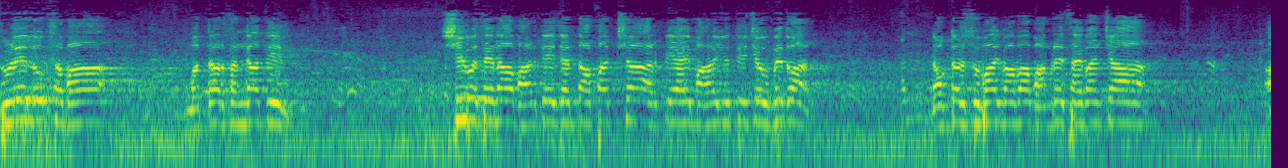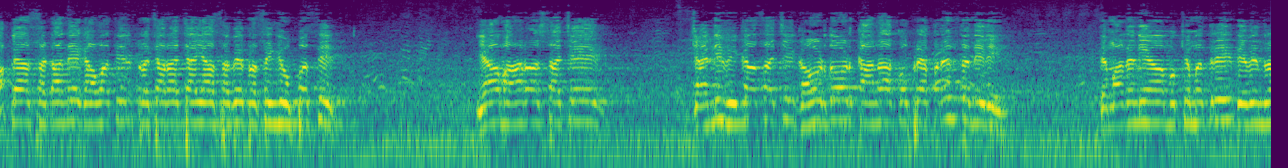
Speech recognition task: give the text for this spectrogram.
धुळे लोकसभा मतदारसंघातील शिवसेना भारतीय जनता पक्ष आरपीआय महायुतीचे उमेदवार डॉक्टर सुभाषबाबा भामरे साहेबांच्या आपल्या सटाणे गावातील प्रचाराच्या या सभेप्रसंगी उपस्थित या महाराष्ट्राचे ज्यांनी विकासाची घौडदौड कानाकोपऱ्यापर्यंत नेली ते माननीय मुख्यमंत्री देवेंद्र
